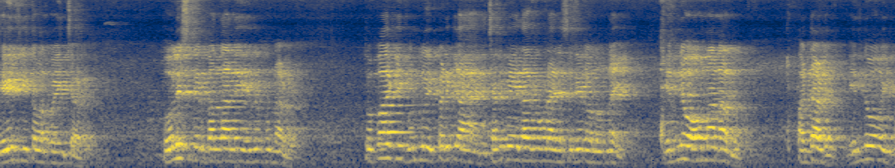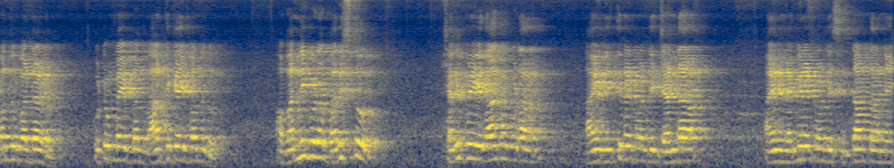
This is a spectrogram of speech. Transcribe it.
జైలు జీతం అనుభవించాడు. పోలీసు నిర్బంధాన్ని ఎదుర్కొన్నాడు. తుపాకీ గుండ్లు ఇప్పటికీ ఆయన చనిపోయేదాకా కూడా ఆయన శరీరంలో ఉన్నాయి. ఎన్నో అవమానాలు పడ్డాడు ఎన్నో ఇబ్బందులు పడ్డాడు కుటుంబ ఇబ్బందులు ఆర్థిక ఇబ్బందులు. అవన్నీ కూడా భరిస్తూ చనిపోయేదాకా కూడా ఆయన ఎత్తినటువంటి జెండా ఆయన నమ్మినటువంటి సిద్ధాంతాన్ని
